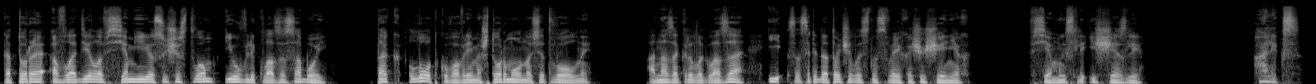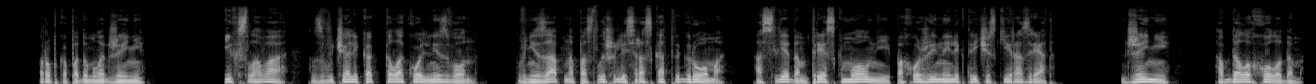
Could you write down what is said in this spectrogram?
которая овладела всем ее существом и увлекла за собой. Так лодку во время шторма уносят волны. Она закрыла глаза и сосредоточилась на своих ощущениях. Все мысли исчезли. «Алекс», — робко подумала Дженни. Их слова звучали как колокольный звон. Внезапно послышались раскаты грома, а следом треск молнии, похожий на электрический разряд. Дженни обдало холодом.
